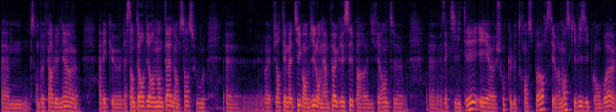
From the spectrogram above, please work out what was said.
parce qu'on peut faire le lien avec euh, la santé environnementale dans le sens où euh, ouais, plusieurs thématiques en ville on est un peu agressé par euh, différentes activités. Et je trouve que le transport c'est vraiment ce qui est visible. Quand on voit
